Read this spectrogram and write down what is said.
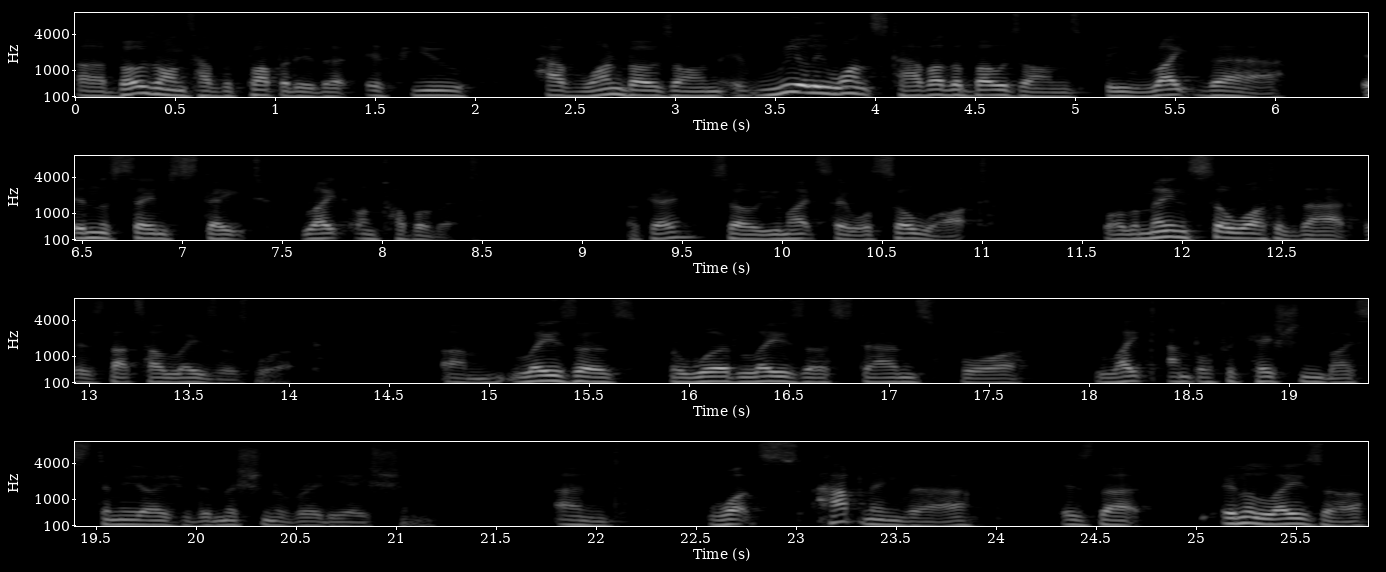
uh, bosons have the property that if you have one boson, it really wants to have other bosons be right there in the same state, right on top of it. Okay, so you might say, well, so what? Well, the main so what of that is that's how lasers work. Um, lasers, the word laser stands for light amplification by stimulated emission of radiation. And what's happening there is that in a laser,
